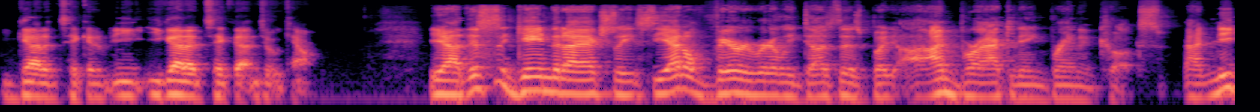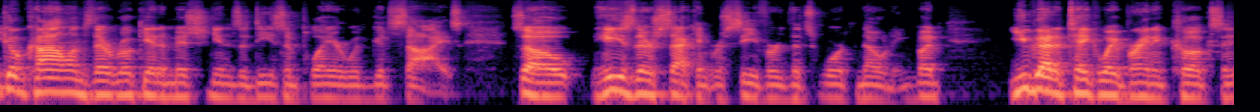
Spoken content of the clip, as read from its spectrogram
You got to take it. You, you got to take that into account. Yeah, this is a game that I actually Seattle very rarely does this, but I'm bracketing Brandin Cooks. Uh, Nico Collins, their rookie out of Michigan, is a decent player with good size. So he's their second receiver that's worth noting. But you got to take away Brandin Cooks and,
